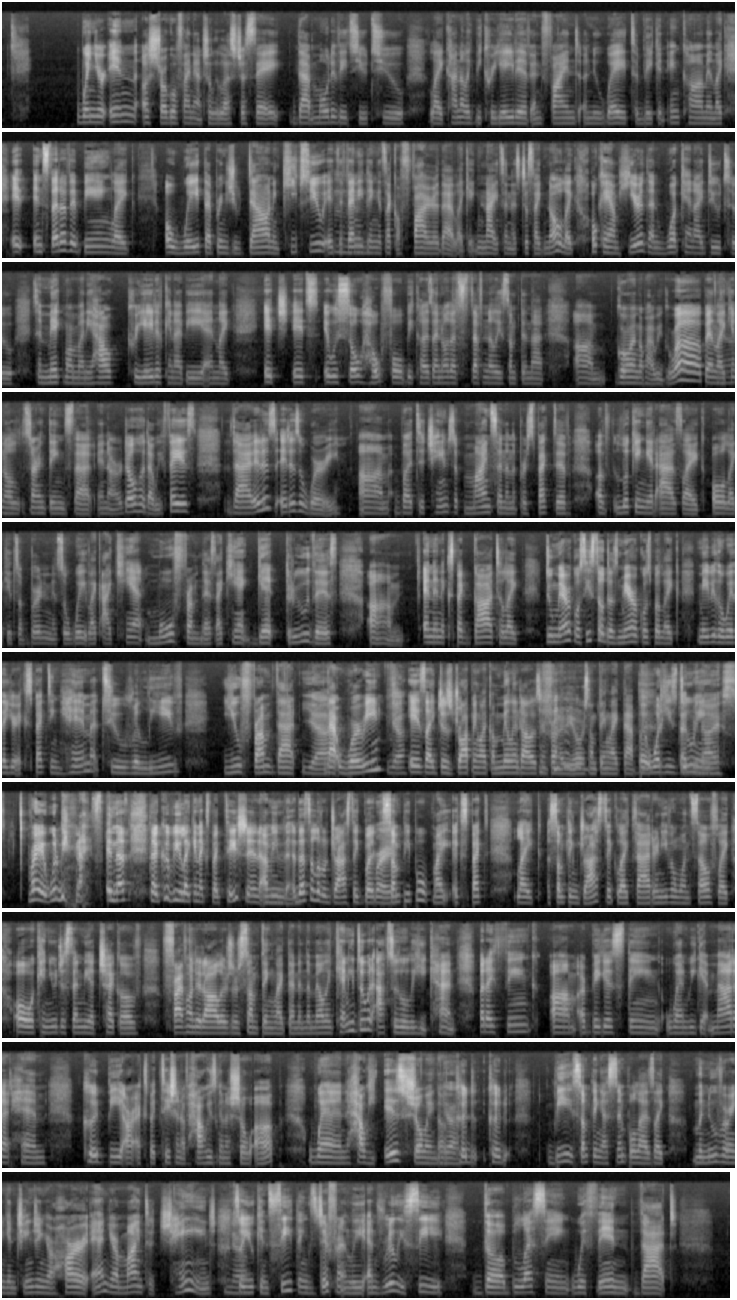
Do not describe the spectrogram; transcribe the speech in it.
when you're in a struggle financially let's just say that motivates you to like kind of like be creative and find a new way to make an income and like it instead of it being like a weight that brings you down and keeps you it, if anything it's like a fire that like ignites and it's just like no like okay i'm here then what can i do to to make more money? How creative can i be? And like it it's it was so helpful because i know that's definitely something that um growing up how we grew up and like you know certain things that in our adulthood that we face that it is it is a worry um, but to change the mindset and the perspective of looking it as like oh like it's a burden it's a weight like i can't move from this i can't get through this um, and then expect god to like do miracles he still does miracles but like maybe the way that you're expecting him to relieve you from that Yeah. that worry Yeah. is like just dropping like a million dollars in front of you or something like that but what he's That'd doing be nice. Right, it would be nice, and that's that could be like an expectation. I mean, th- that's a little drastic, but. Right. some people might expect like something drastic like that, and even oneself, like, oh, can you just send me a check of five hundred dollars or something like that in the mail? And can he do it? Absolutely, he can. But I think um, our biggest thing when we get mad at him could be our expectation of how he's going to show up when how he is showing up Yeah. could could be something as simple as like maneuvering and changing your heart and your mind to change so you can see things differently and really see the blessing within that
